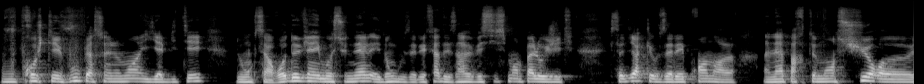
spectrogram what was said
vous projetez vous personnellement y habiter, donc ça redevient émotionnel et donc vous allez faire des investissements pas logiques. C'est-à-dire que vous allez prendre euh, un appartement sur euh,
